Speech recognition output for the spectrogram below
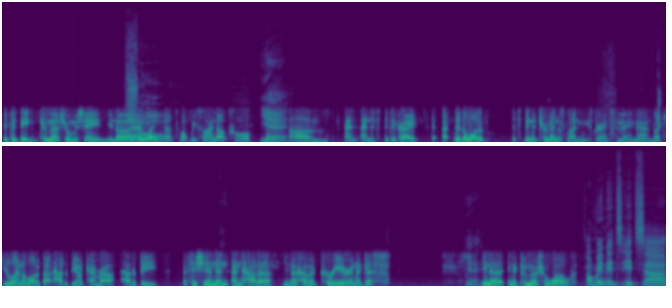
it's a big commercial machine, you know, and like that's what we signed up for. yeah. Um, and and it's it's a great. Uh, there's a lot of. It's been a tremendous learning experience for me, man. Like you learn a lot about how to be on camera, how to be efficient, and and how to you know have a career. And I guess yeah. in a in a commercial world. I mean, it's it's uh,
